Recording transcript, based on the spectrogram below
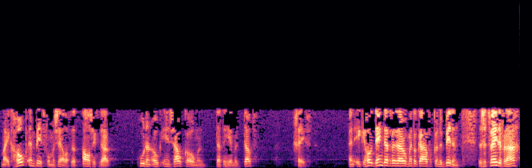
Maar ik hoop en bid voor mezelf dat als ik daar hoe dan ook in zou komen, dat de Heer me dat geeft. En ik denk dat we daar ook met elkaar voor kunnen bidden. Is de tweede vraag.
